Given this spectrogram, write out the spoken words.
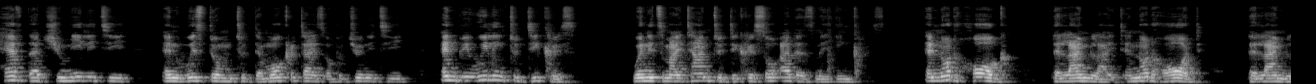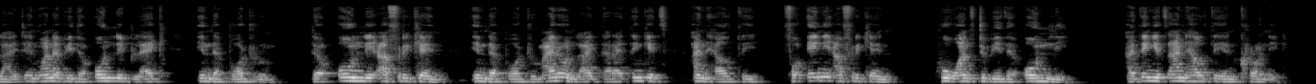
have that humility and wisdom to democratize opportunity and be willing to decrease when it's my time to decrease so others may increase and not hog the limelight and not hoard the limelight and want to be the only black in the boardroom, the only African in the boardroom. I don't like that. I think it's unhealthy for any African who wants to be the only. I think it's unhealthy and chronic,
